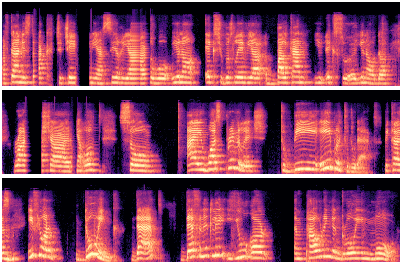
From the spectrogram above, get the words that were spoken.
Afghanistan, Chechnya, Syria, you know, ex-Yugoslavia, Balkan, ex, you know, the Russia, all. So I was privileged to be able to do that because mm-hmm. if you are doing that, definitely you are empowering and growing more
